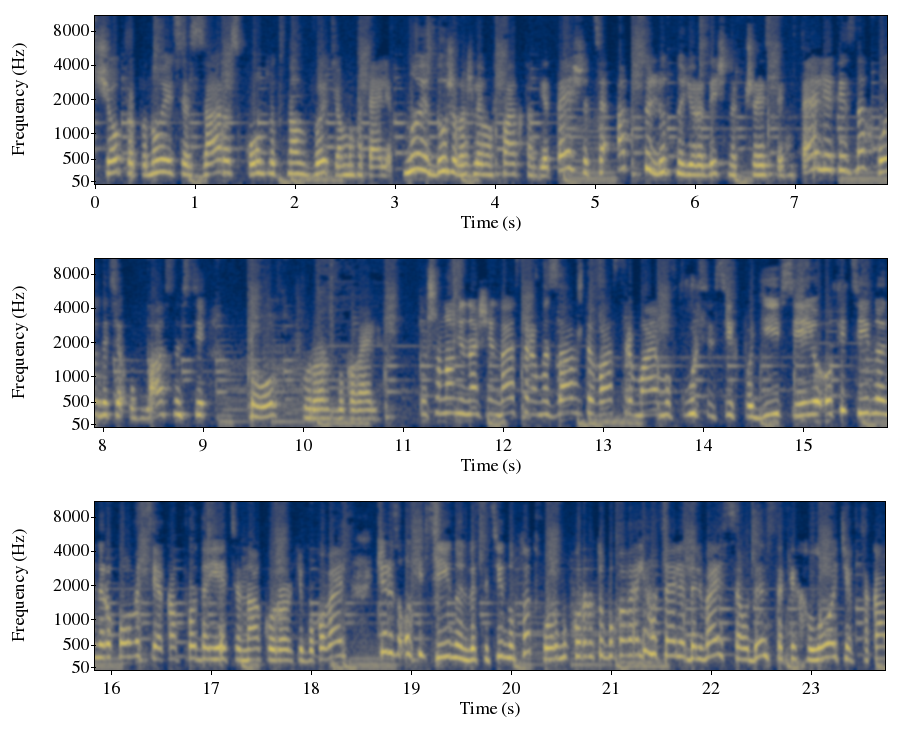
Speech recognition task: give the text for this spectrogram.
що пропонується зараз комплексно в цьому готелі. Ну і дуже важливим фактом є те, що це абсолютно юридично чистий готель, який знаходиться у власності ТОВ курорт Буковель. То, шановні наші інвестори, ми завжди вас тримаємо в курсі всіх подій, всієї офіційної нерухомості, яка продається на курорті Буковель через офіційну інвестиційну платформу курорту Буковель. Готелі Дельвейс це один з таких лотів. Така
